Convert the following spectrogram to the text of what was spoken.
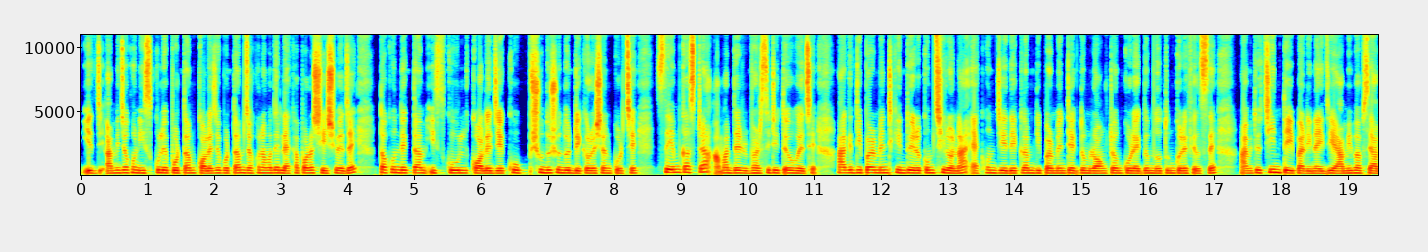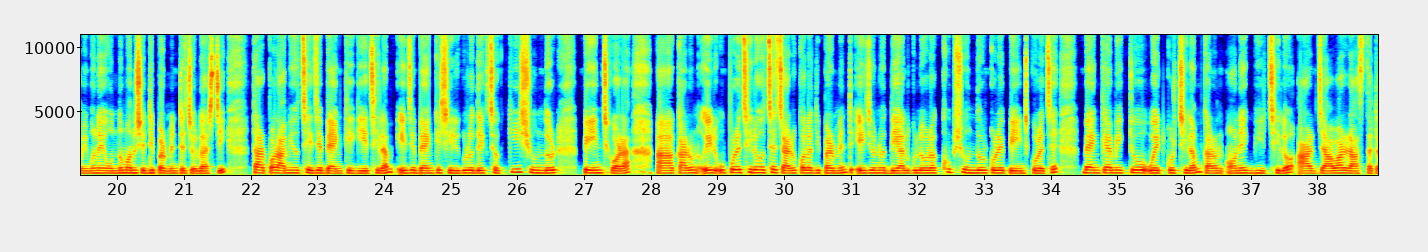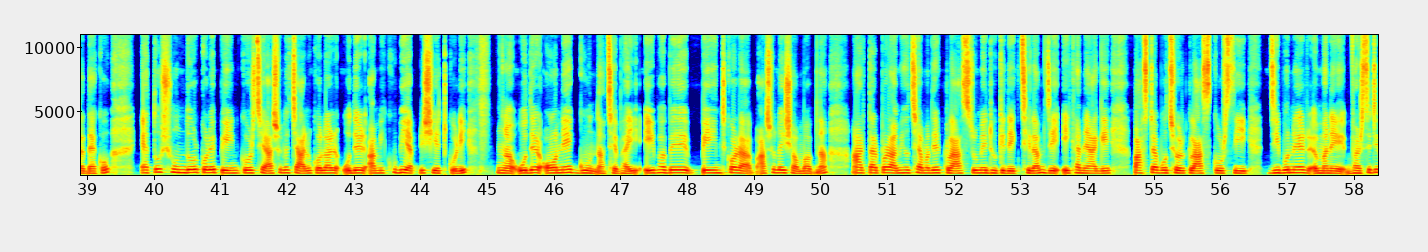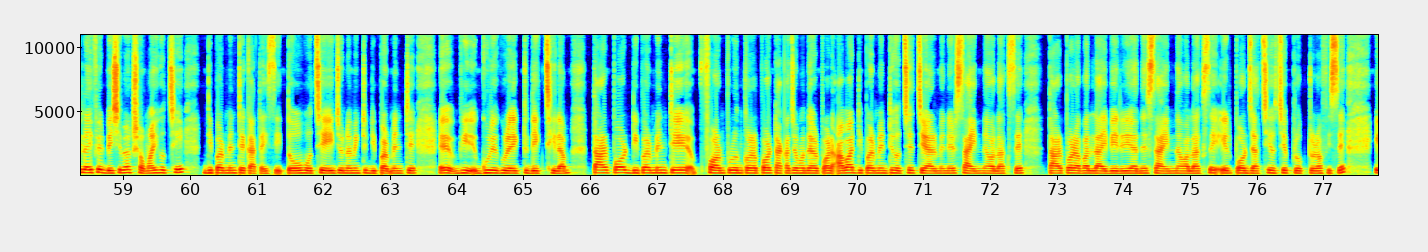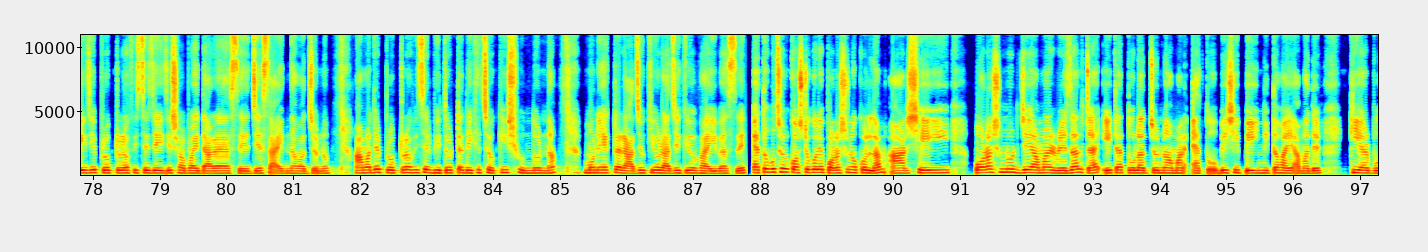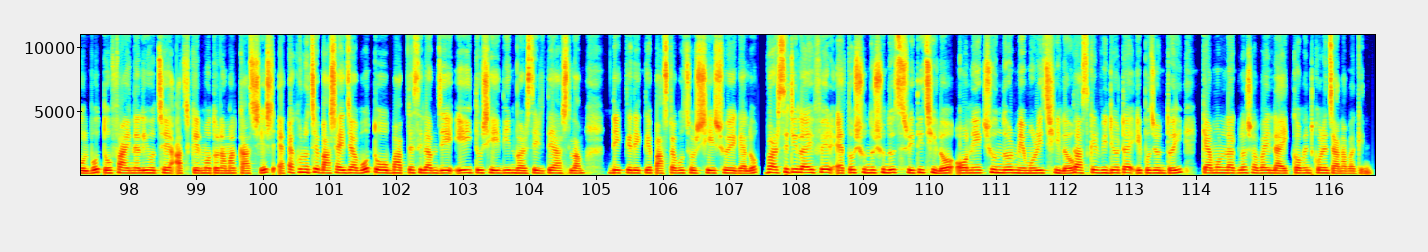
আমি যখন স্কুলে পড়তাম, কলেজে পড়তাম, যখন আমাদের লেখাপড়া শেষ হয়ে যায়, তখন দেখতাম স্কুল, কলেজে খুব সুন্দর সুন্দর ডেকোরেশন করছে। সেম কাজটা আমাদের ভার্সিটিতেও হয়েছে। আগে ডিপার্টমেন্ট কিন্তু এরকম ছিল না। এখন যে দেখলাম ডিপার্টমেন্টে একদম রং টং করে একদম নতুন করে ফেলছে, আমি তো চিনতেই পারি নাই যে আমি ভাবছি আমি মনে হয় অন্য মানুষের ডিপার্টমেন্টে চলে আসছি। তারপর আমি হচ্ছে এই যে ব্যাংকে গিয়েছিলাম। এই যে ব্যাংকের সিঁড়িগুলো দেখছ, কি সুন্দর পেইন্ট করা। কারণ এর উপরে ছিল হচ্ছে চারুকলা ডিপার্টমেন্ট এই জন্য দেয়ালগুলো ওরা খুব সুন্দর করে পেইন্ট করেছে। ব্যাংকে আমি একটু ওয়েট করছিলাম, কারণ অনেক ভিড় ছিল। আর যাওয়ার রাস্তাটা দেখো, এত সুন্দর করে পেইন্ট করছে। আসলে চারুকলার ওদের আমি খুবই অ্যাপ্রিসিয়েট করি। ওদের অনেক গুণ আছে ভাই। এইভাবে পেইন্ট করা আসলেই সম্ভব না। আর তারপর আমি হচ্ছে আমাদের ক্লাসরুমে ঢুকে দেখছিলাম যে এখানে আগে পাঁচটা বছর ক্লাস করছি। জীবনের মানে ভার্সিটি লাইফের বেশিরভাগ সময় হচ্ছে ডিপার্টমেন্টে কাটাইছি। তো হচ্ছে এই জন্য আমি একটু ডিপার্টমেন্টে ঘুরে ঘুরে একটু দেখছিলাম। তারপর ডিপার্টমেন্টে ফর্ম পূরণ করার পর, টাকা জমা দেওয়ার পর আবার ডিপার্টমেন্টে হচ্ছে চেয়ারম্যানের সাইন নেওয়া লাগছে। তারপর আবার লাইব্রেরিয়ানের সাইন নেওয়া লাগছে। এরপর যাচ্ছি হচ্ছে প্রক্টর অফিসে। এই যে প্রক্টর অফিসে যে, এই যে সবাই দাঁড়ায় আছে যে সাইন নেওয়ার জন্য। আমাদের প্রক্টর অফিসের ভিতরটা দেখেছ? কি সুন্দর না? মনে একটা রাজকীয় রাজকীয় ভাইব আছে। এত বছর কষ্ট করে পড়াশুনো করলাম আর সেই পড়াশুনোর যে আমার রেজাল্টটা, এটা তোলার জন্য আমার এত বেশি পেইন নিতে হয় আমাদের। কি আর বলব? তো ফাইনালি হচ্ছে আজকের মতন আমার কাজ শেষ। এখন হচ্ছে বাসায় যাব। তো ভাবতেছিলাম যে এই তো সেই দিন ভার্সিটিতে আসলাম। দেখতে দেখতে পাঁচটা বছর শেষ হয়ে গেল। ভার্সিটি লাইফের এত সুন্দর সুন্দর স্মৃতি ছিল, অনেক সুন্দর মেমোরি ছিল। আজকের ভিডিওটা এ পর্যন্তই। কেমন লাগল সবাই লাইক কমেন্ট করে জানাবা কিন্তু।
